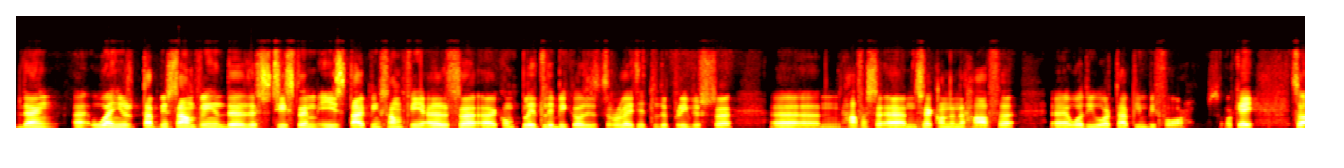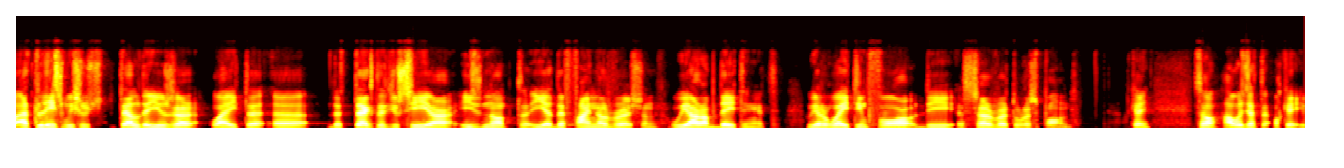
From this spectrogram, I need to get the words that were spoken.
then uh, when you're typing something, the, the, system is typing something else uh, uh completely because it's related to the previous uh, um, half a se um, second and a half what you were typing before. Okay, so at least we should tell the user, wait, the text that you see here is not yet the final version. We are updating it. We are waiting for the server to respond. Okay. So how is that? Okay,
